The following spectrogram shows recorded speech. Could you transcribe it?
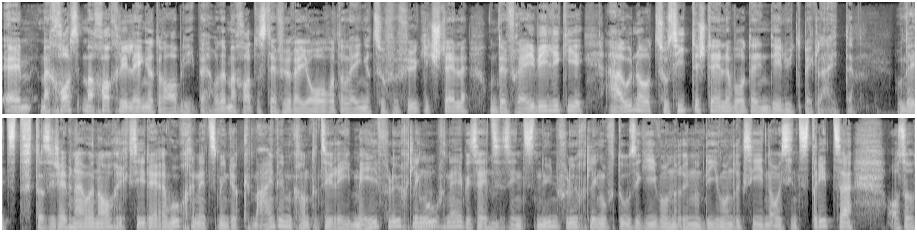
ähm, man, kann, man kann ein bisschen länger dranbleiben, oder? Man kann das dann für ein Jahr oder länger zur Verfügung stellen und den Freiwilligen auch noch zur Seite stellen, wo dann die Leute begleiten. Und jetzt, das ist eben auch eine Nachricht in dieser Woche, jetzt müssen die Gemeinden im Kanton Zürich mehr Flüchtlinge mhm. aufnehmen. Bis jetzt mhm. sind es neun Flüchtlinge auf 1000 Einwohnerinnen und Einwohner gewesen, neu sind es 13. Also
